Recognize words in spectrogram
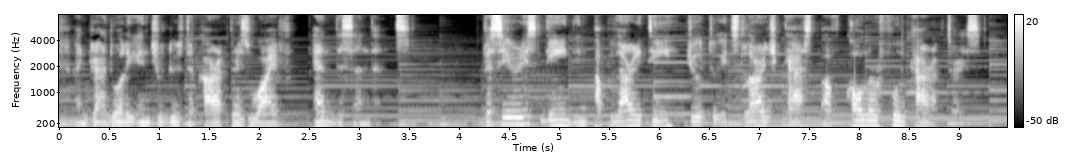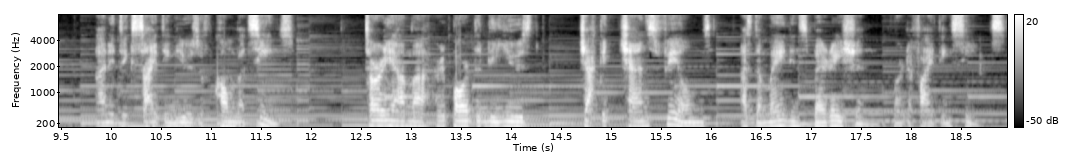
and gradually introduced the character's wife and descendants. The series gained in popularity due to its large cast of colorful characters and its exciting use of combat scenes. Toriyama reportedly used Jackie Chan's films as the main inspiration for the fighting scenes.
